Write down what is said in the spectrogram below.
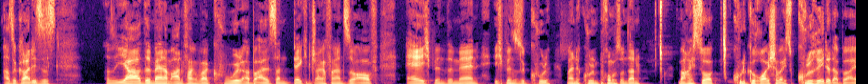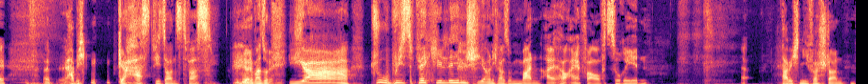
also gerade dieses, also ja, The Man am Anfang war cool, aber als dann Becky Lynch angefangen hat, so auf, ey, ich bin The Man, ich bin so cool, meine coolen Promos und dann mache ich so coole Geräusche, weil ich so cool rede dabei, äh, habe ich gehasst wie sonst was. Und die Leute waren so, ja, du bist Becky Lynch, ja, und ich war so, Mann, hör einfach auf zu reden. Ja, habe ich nie verstanden.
